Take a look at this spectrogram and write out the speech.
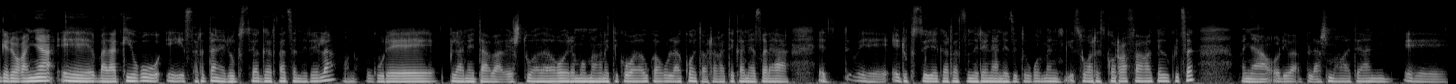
gero gaina, e, badakigu e, izarretan erupzioak gertatzen direla, bueno, gure planeta ba, bestua dago eremu magnetiko badaukagulako, eta horregatik ez gara ez, e, erupzioak gertatzen direnean ez ditugu hemen izugarrizko rafagak edukitzen, baina hori ba, plasma batean e,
